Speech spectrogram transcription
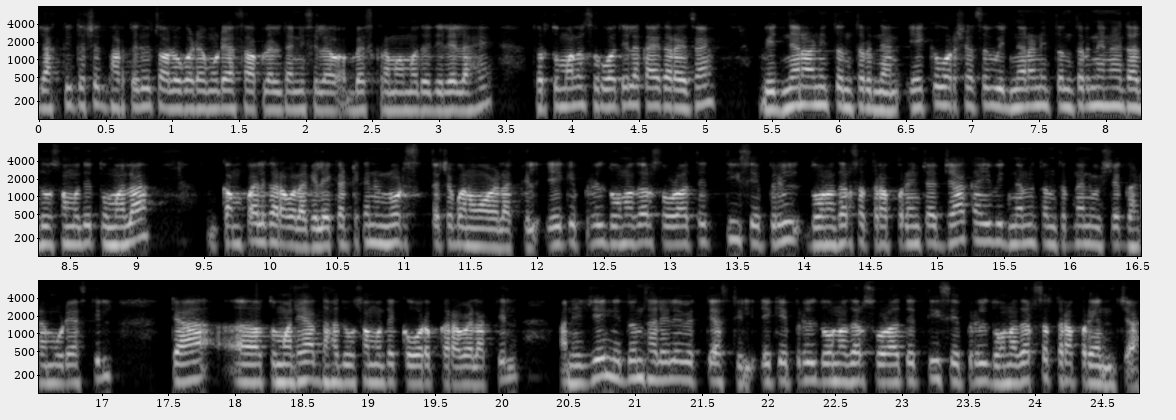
जागतिक तसेच भारतातील चालू घडामोडी असं आपल्याला त्यांनी सिलेबस अभ्यासक्रमामध्ये दिलेलं आहे. तर तुम्हाला सुरुवातीला काय करायचं आहे विज्ञान आणि तंत्रज्ञान. एक वर्षाचं विज्ञान आणि तंत्रज्ञान ह्या दहा दिवसामध्ये तुम्हाला कंपाईल करावं लागेल. एका ठिकाणी नोट्स त्याच्या बनवाव्या लागतील. एक एप्रिल दोन हजार सोळा ते तीस एप्रिल दोन हजार सतरा पर्यंतच्या ज्या काही विज्ञान आणि तंत्रज्ञान विषयक घडामोडी असतील त्या तुम्हाला ह्या दहा दिवसामध्ये कव्हर कराव्या लागतील. आणि जे निधन झालेले व्यक्ती असतील एक एप्रिल दोन हजार सोळा ते तीस एप्रिल दोन हजार सतरा पर्यंतच्या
